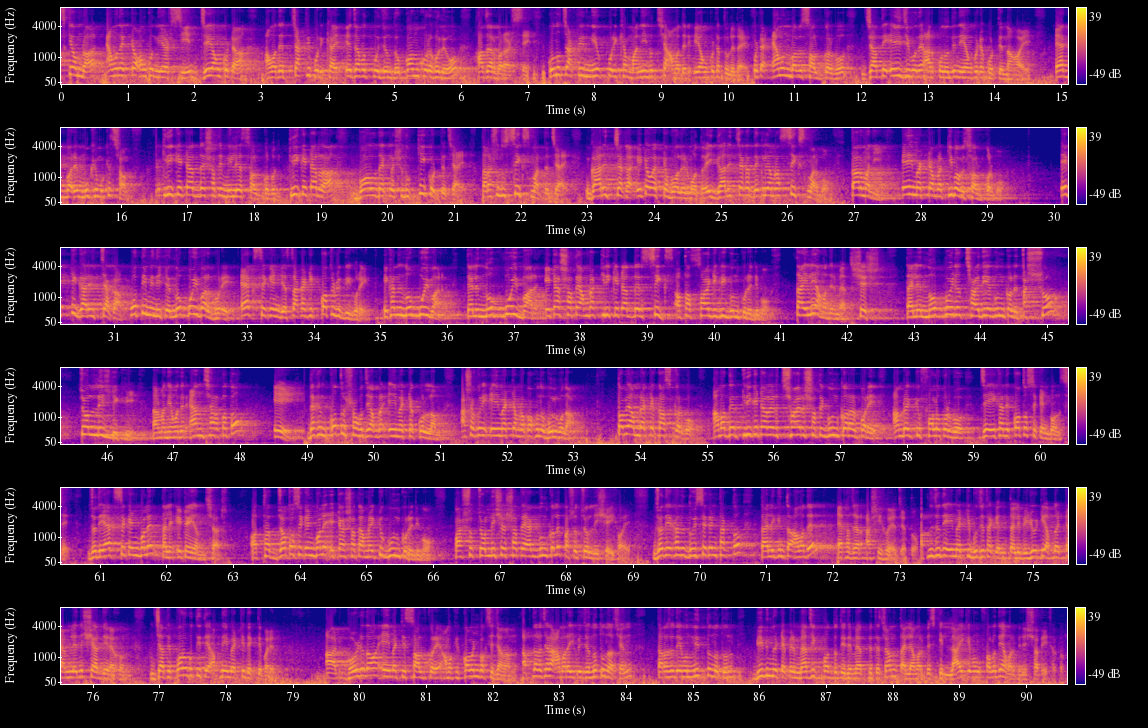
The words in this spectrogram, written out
আজকে আমরা এমন একটা অঙ্ক নিয়ে আসছি, যে অঙ্কটা আমাদের চাকরি পরীক্ষায় এ যাবৎ পর্যন্ত কম করে হলেও হাজারবার আসছে। কোনো চাকরির নিয়োগ পরীক্ষা মানিয়ে হচ্ছে আমাদের এই অঙ্কটা তুলে দেয়। ওটা এমনভাবে সলভ করব যাতে এই জীবনে আর কোনোদিন এই অঙ্কটা করতে না হয়। একবারে মুখে মুখে সলভ ক্রিকেটারদের সাথে মিলিয়ে সলভ করব। ক্রিকেটাররা বল দেখলে শুধু কি করতে চায়? তারা শুধু সিক্স মারতে চায়। গাড়ির চাকা, এটাও একটা বলের মতো। এই গাড়ির চাকা দেখলে আমরা সিক্স মারবো। তার মানে এই ম্যাটটা আমরা কীভাবে সলভ করব। একটি গাড়ির চাকা প্রতি মিনিটে নব্বই বার ঘোরে, এক সেকেন্ডে চাকাটি কত ডিগ্রি ঘোরে? এখানে নব্বই বার। তাহলে নব্বই বার, এটার সাথে আমরা ক্রিকেটারদের সিক্স অর্থাৎ ছয় ডিগ্রি গুণ করে দিব। তাইলে আমাদের ম্যাথ শেষ। তাইলে নব্বইটা ছয় দিয়ে গুণ করলে চারশো চল্লিশ ডিগ্রি। তার মানে আমাদের অ্যান্সার কত? এ দেখেন কত সহজে আমরা এই ম্যাটটা করলাম। আশা করি এই ম্যাটটা আমরা কখনো ভুলবো না। তবে আমরা একটা কাজ করব। আমাদের ক্রিকেটারের ছয়ের সাথে গুণ করার পরে আমরা একটু ফলো করব যে এখানে কত সেকেন্ড বলছে। যদি এক সেকেন্ড বলে, তাহলে এটাই আনসার অর্থাৎ যত সেকেন্ড বলে, এটার সাথে আমরা একটু গুণ করে দিব। পাঁচশো চল্লিশের সাথে এক গুণ করলে পাঁচশো চল্লিশেই হয়। যদি এখানে দুই সেকেন্ড থাকতো, তাহলে কিন্তু আমাদের এক হাজার আশি হয়ে যেত। আপনি যদি এই ম্যাটটি বুঝে থাকেন, তাহলে ভিডিওটি আপনার টাইমলাইনে শেয়ার দিয়ে রাখুন। যাতে পরবর্তীতে আপনি এই ম্যাটটি দেখতে পারেন। আর ভোল্টে দেওয়া এই ম্যাটটি সলভ করে আমাকে কমেন্ট বক্সে জানান। আপনারা যারা আমার এই পেজে নতুন আছেন, তারা যদি এমন নিত্য নতুন বিভিন্ন টাইপের ম্যাজিক পদ্ধতিতে ম্যাথ পেতে চান তাহলে আমার পেজকে লাইক এবং ফলো দিয়ে আমার পেজের সাথেই থাকুন।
